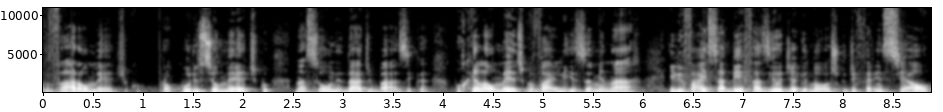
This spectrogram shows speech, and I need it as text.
Vá ao médico, procure o seu médico na sua unidade básica, porque lá o médico vai lhe examinar, ele vai saber fazer o diagnóstico diferencial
